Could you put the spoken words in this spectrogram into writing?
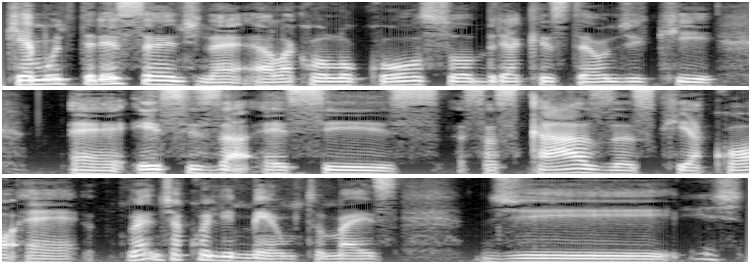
que é muito interessante, né? Ela colocou sobre a questão de que é, esses, esses, essas casas que aco é, não é de acolhimento, mas de instituições,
